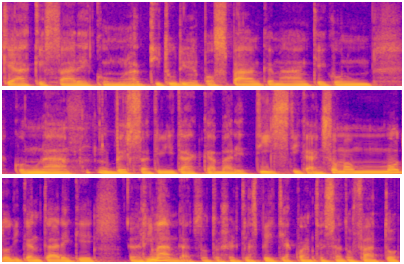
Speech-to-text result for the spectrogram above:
che ha a che fare con un'attitudine post-punk, ma anche con, un, con una versatilità cabarettistica, insomma un modo di cantare che rimanda sotto certi aspetti a quanto è stato fatto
